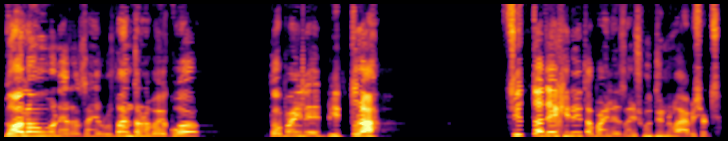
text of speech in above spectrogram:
दल हौँ भनेर चाहिँ रूपान्तरण भएको तपाईँले भित्र चित्तदेखि नै तपाईँले चाहिँ सुध्रिनु आवश्यक छ।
